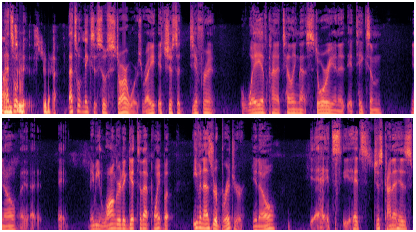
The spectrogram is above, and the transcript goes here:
Um, that's what- through, through that. That's what makes it so Star Wars, right? It's just a different way of kind of telling that story, and it, it takes him, you know, uh, it, maybe longer to get to that point. But even Ezra Bridger, you know, yeah, it's it's just kind of his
